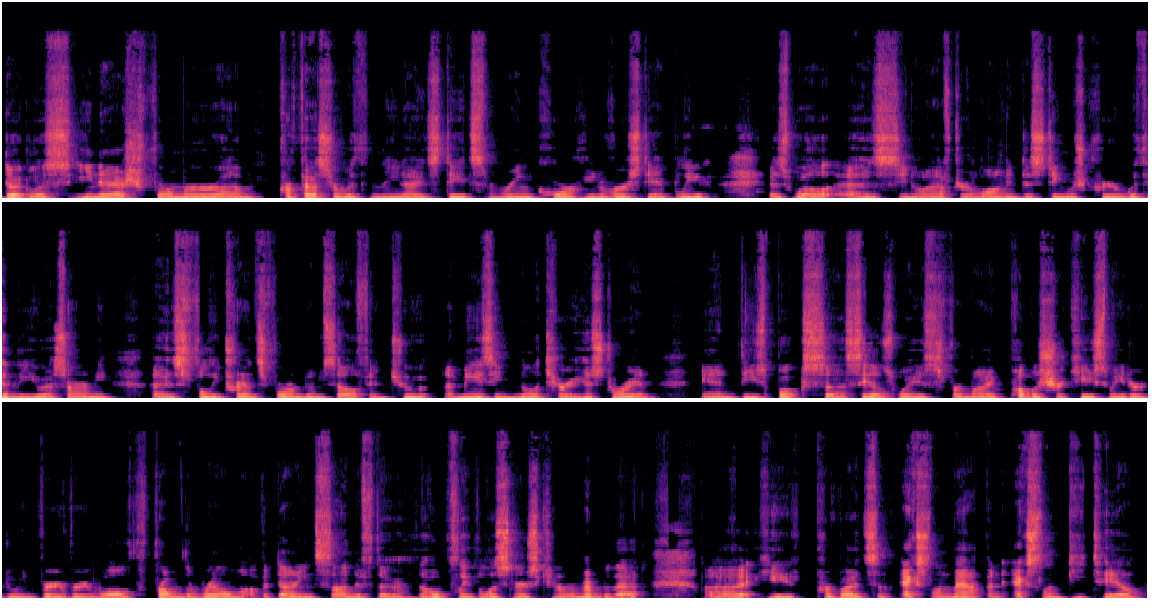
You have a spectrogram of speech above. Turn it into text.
Douglas E. Nash, former um, professor within the United States Marine Corps University, I believe, as well as, you know, after a long and distinguished career within the U.S. Army, has fully transformed himself into an amazing military historian. And these books, uh, Sailsways, for my publisher, Casemate, are doing very, very well from the realm of a dying sun, if the, the hopefully the listeners can remember that. Uh, he provides some excellent map and excellent detail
